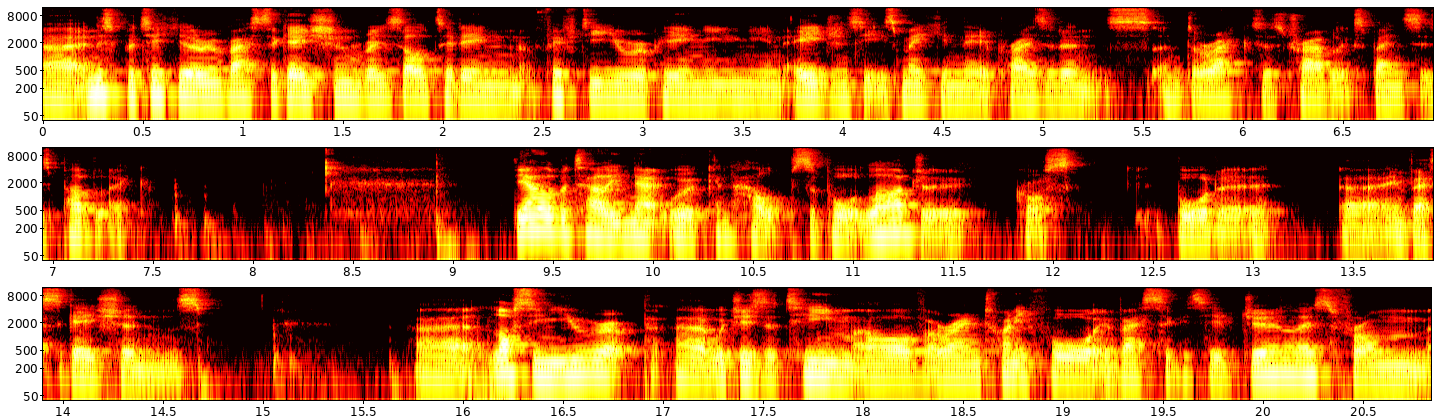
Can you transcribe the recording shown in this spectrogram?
Uh, and this particular investigation resulted in 50 European Union agencies making their presidents and directors' travel expenses public. The Alaveteli network can help support larger cross-border uh, investigations uh, Lost in Europe, uh, which is a team of around 24 investigative journalists from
